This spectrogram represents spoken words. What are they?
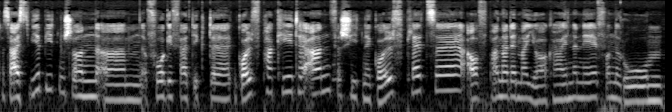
Das heißt, wir bieten schon ähm, vorgefertigte Golfpakete an, verschiedene Golfplätze auf Palma de Mallorca in der Nähe von Rom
